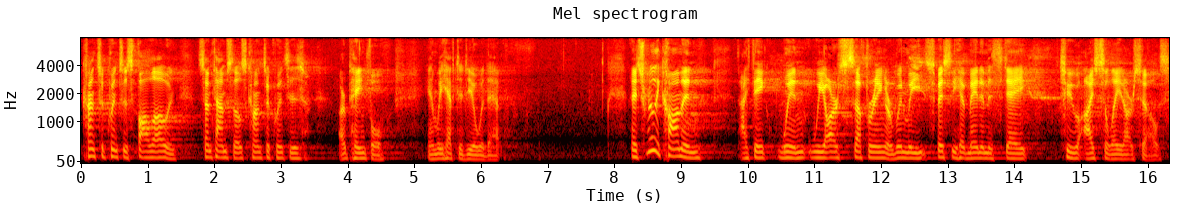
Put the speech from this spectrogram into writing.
consequences follow. And sometimes those consequences are painful and we have to deal with that. And it's really common I think when we are suffering or when we especially have made a mistake to isolate ourselves.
